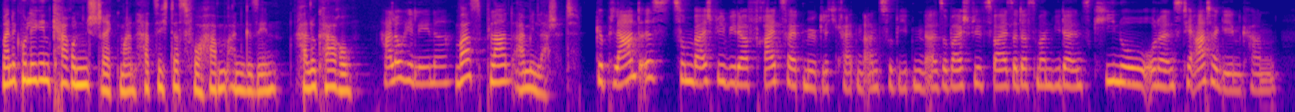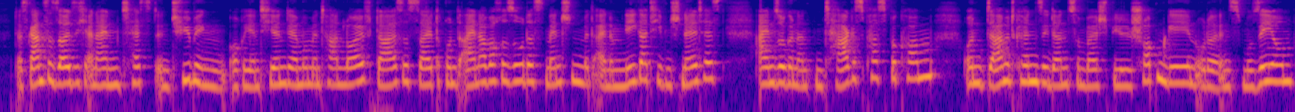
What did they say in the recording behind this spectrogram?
Meine Kollegin Caroline Streckmann hat sich das Vorhaben angesehen. Hallo Caro. Hallo Helene. Was plant Armin Laschet? Geplant ist zum Beispiel wieder Freizeitmöglichkeiten anzubieten, also beispielsweise, dass man wieder ins Kino oder ins Theater gehen kann. Das Ganze soll sich an einem Test in Tübingen orientieren, der momentan läuft. Da ist es seit rund einer Woche so, dass Menschen mit einem negativen Schnelltest einen sogenannten Tagespass bekommen und damit können sie dann zum Beispiel shoppen gehen oder ins Museum,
